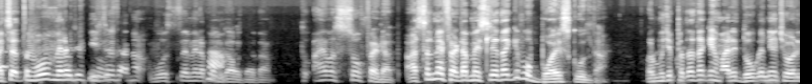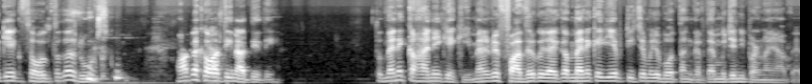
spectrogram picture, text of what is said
अच्छा तो वो मेरा जो टीचर था ना वो उससे मेरा पंगा हाँ. होता था। तो I was so fed up असल में फेड अप मैं इसलिए था कि वो बॉय स्कूल था। और मुझे पता था कि हमारे दो गलियाँ छोड़ के एक होता था रूट स्कूल वहाँ पे खातन आती थी। तो मैंने कहानी क्या की? मैंने अपने फादर को जाकर मैंने कहा ये टीचर मुझे बहुत तंग करता है मुझे नहीं पढ़ना यहाँ पे।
